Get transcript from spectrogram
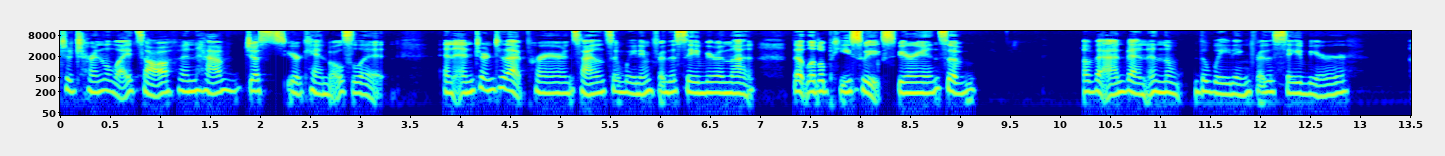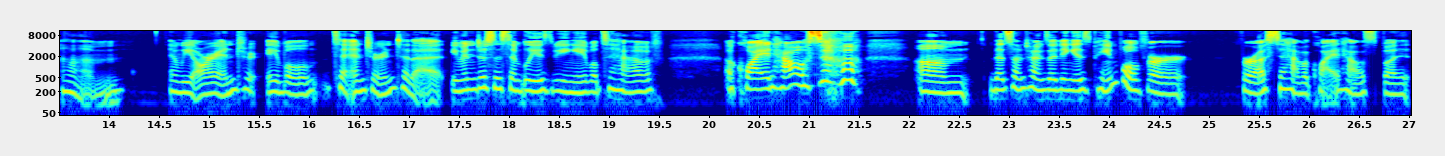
to turn the lights off and have just your candles lit and enter into that prayer and silence and waiting for the savior and that that little peace we experience of of advent and the the waiting for the savior um and we are enter, able to enter into that even just as simply as being able to have a quiet house um that sometimes i think is painful for for us to have a quiet house but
